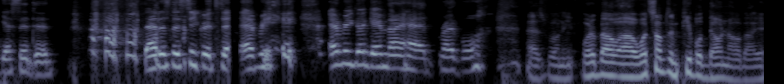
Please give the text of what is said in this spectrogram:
Yes, it did. that is the secret to every every good game that I had. Red Bull. That's funny. What about uh, what's something people don't know about you?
